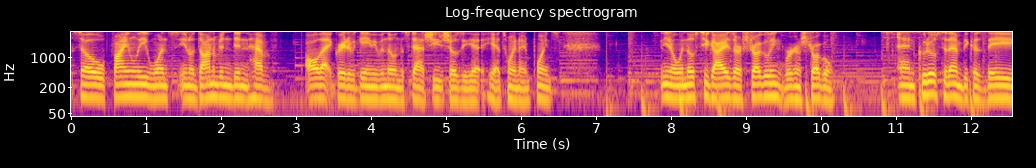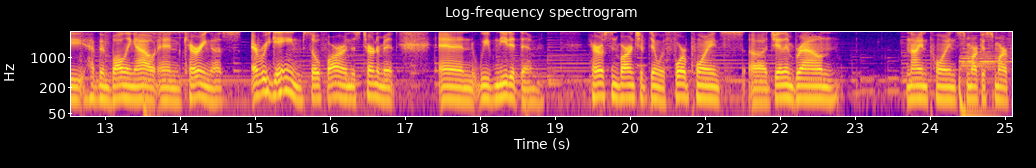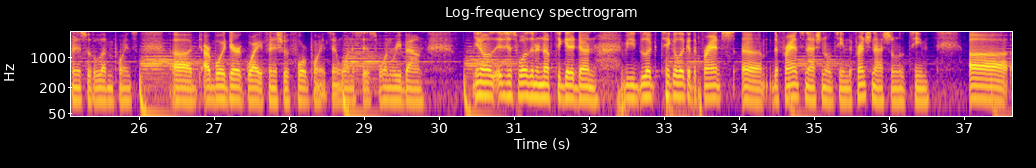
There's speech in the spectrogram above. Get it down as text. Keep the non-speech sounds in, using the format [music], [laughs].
So finally, once you know Donovan didn't have all that great of a game, even though in the stat sheet shows he had, he had 29 points. You know, when those two guys are struggling, we're gonna struggle. And kudos to them because they have been balling out and carrying us every game so far in this tournament, and we've needed them. Harrison Barnes chipped in with four points. Uh, Jaylen Brown nine points. Marcus Smart finished with 11 points. Uh, our boy Derrick White finished with four points and one assist, one rebound. You know, it just wasn't enough to get it done. If you look, take a look at the France, uh, the France national team, the French national team. Uh,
